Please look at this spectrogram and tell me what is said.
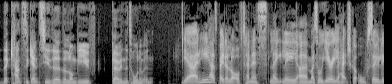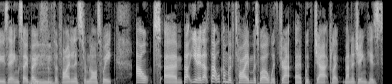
that counts against you the the longer you go in the tournament. Yeah, and he has played a lot of tennis lately. Um, I saw Jiri Lehecka also losing, so both mm. of the finalists from last week out. Um, but you know that that will come with time as well with Dra- uh, with Jack, like managing his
